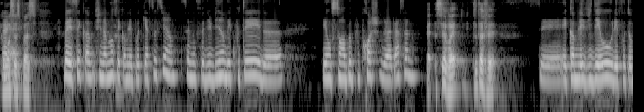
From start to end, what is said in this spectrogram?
Comment ça se passe? Ben, c'est comme finalement c'est comme les podcasts aussi. Hein. Ça nous fait du bien d'écouter et de et on se sent un peu plus proche de la personne. Eh, c'est vrai, tout à fait. Et comme les vidéos ou les photos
